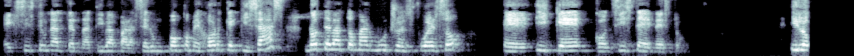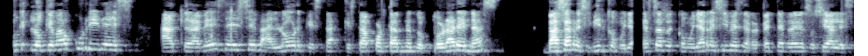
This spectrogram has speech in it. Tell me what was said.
existe una alternativa para ser un poco mejor que quizás no te va a tomar mucho esfuerzo eh, y que consiste en esto. Y lo que va a ocurrir es, a través de ese valor que está, que está aportando el doctor Arenas, vas a recibir, como ya, como ya recibes de repente en redes sociales,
